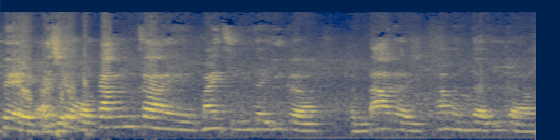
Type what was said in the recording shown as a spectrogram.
对，而且我刚在麦吉的一个很大的他们的一个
